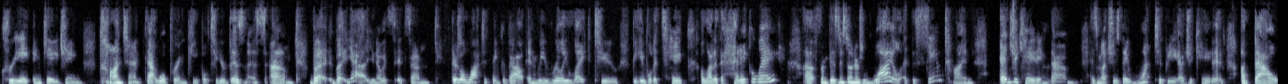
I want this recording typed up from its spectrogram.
create engaging content that will bring people to your business. Um, but but yeah, you know, it's it's um there's a lot to think about, and we really like to be able to take a lot of the headache away uh, from business owners while at the same time educating them as much as they want to be educated about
